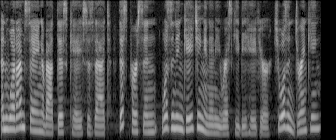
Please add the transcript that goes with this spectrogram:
And what I'm saying about this case is that this person wasn't engaging in any risky behavior. She wasn't drinking,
